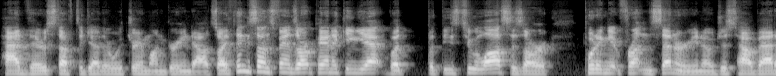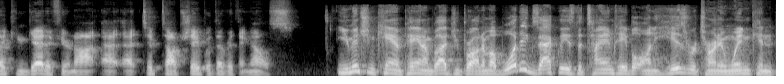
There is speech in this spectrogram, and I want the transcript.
had their stuff together with Draymond Green out. So I think Suns fans aren't panicking yet, but but these two losses are putting it front and center, you know, just how bad it can get if you're not at, at tip top shape with everything else. You mentioned Cam Payne. I'm glad you brought him up. What exactly is the timetable on his return, and when can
